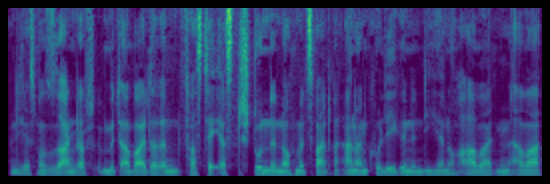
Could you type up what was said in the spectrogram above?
wenn ich das mal so sagen darf, Mitarbeiterin fast der ersten Stunde noch mit zwei, drei anderen Kolleginnen, die hier noch arbeiten. Aber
